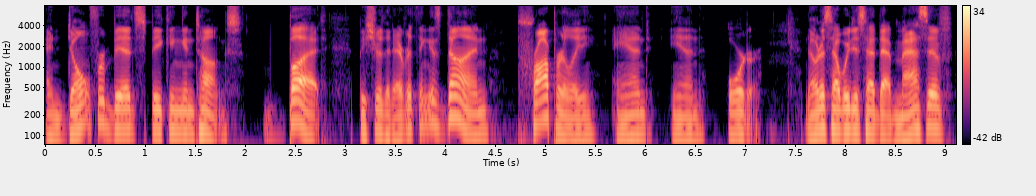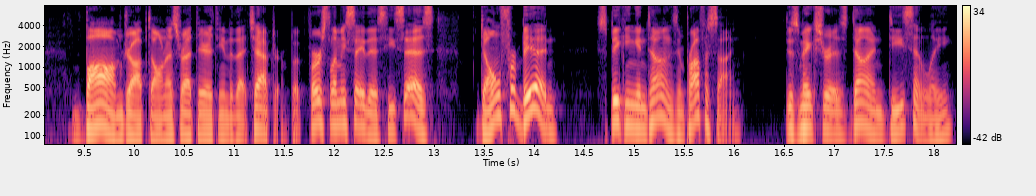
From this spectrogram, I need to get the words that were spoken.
and don't forbid speaking in tongues, but be sure that everything is done properly and in order. Notice how we just had that massive bomb dropped on us right there at the end of that chapter. But first, let me say this. He says, don't forbid speaking in tongues and prophesying. Just make sure it's done decently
